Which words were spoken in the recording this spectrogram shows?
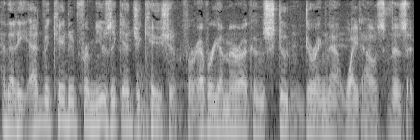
and that he advocated for music education for every American student during that White House visit.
